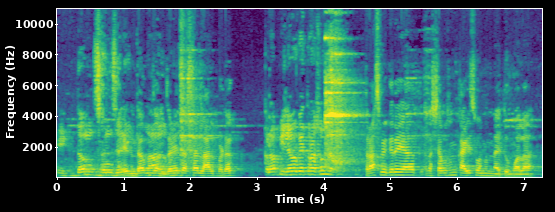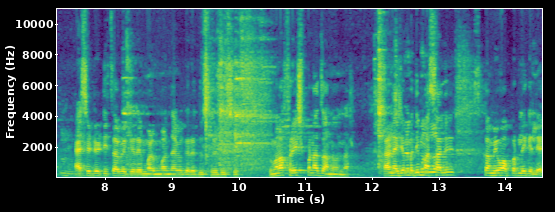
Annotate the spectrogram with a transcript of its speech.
एकदम झणझणीत एकदम झणझणीत असा लाल भडक. पिल्यावर काही त्रास होणार त्रास वगैरे या रशापासून काहीच होणार नाही तुम्हाला. ॲसिडिटीचा वगैरे मळमळणं वगैरे दुसऱ्या दिवशी. तुम्हाला फ्रेशपणा जाणवणार. कारण याच्यामध्ये मसाले कमी वापरले गेले.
